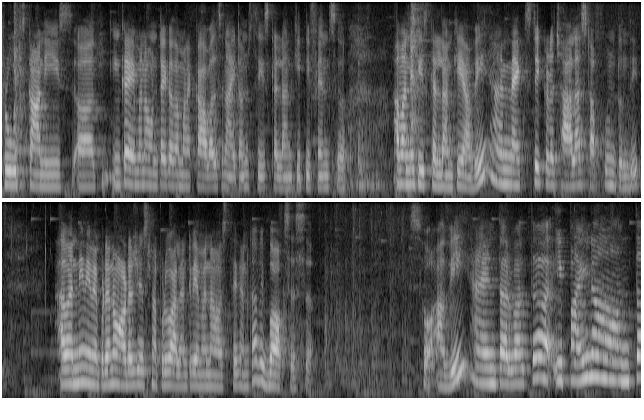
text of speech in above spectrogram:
ఫ్రూట్స్ కానీ ఇంకా ఏమైనా ఉంటాయి కదా మనకు కావాల్సిన ఐటమ్స్ తీసుకెళ్ళడానికి టిఫిన్స్ అవన్నీ తీసుకెళ్ళడానికి అవి. అండ్ నెక్స్ట్ ఇక్కడ చాలా స్టఫ్ ఉంటుంది. అవన్నీ మేము ఎప్పుడైనా ఆర్డర్ చేసినప్పుడు అలాంటివి ఏమైనా వస్తే కనుక అవి బాక్సెస్ సో అవి అండ్ తర్వాత ఈ పైన అంతా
